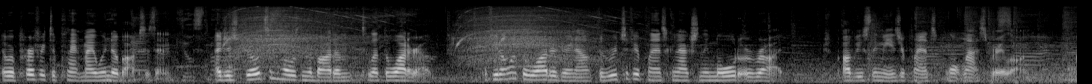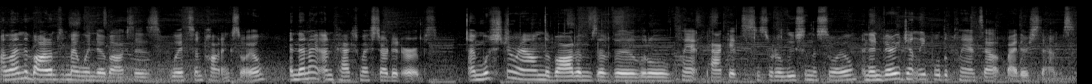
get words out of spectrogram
that were perfect to plant my window boxes in. I just drilled some holes in the bottom to let the water out. If you don't let the water drain out, the roots of your plants can actually mold or rot, which obviously means your plants won't last very long. I lined the bottoms of my window boxes with some potting soil, and then I unpacked my started herbs. I mushed around the bottoms of the little plant packets to sort of loosen the soil, and then very gently pulled the plants out by their stems.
